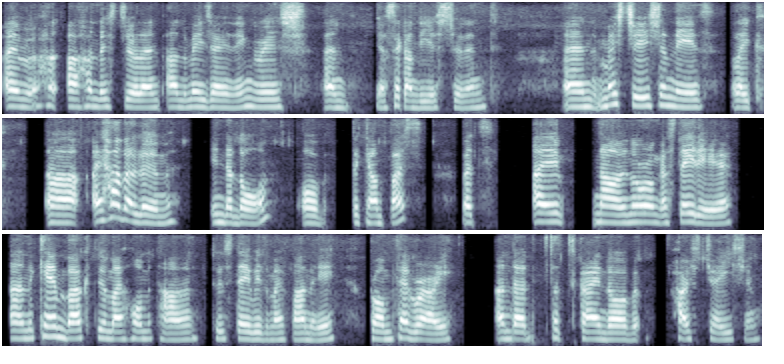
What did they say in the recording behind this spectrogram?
I'm a a Handai student and major in English and yeah, second year student. And my situation is like uh, I have a room in the dorm of the campus, but I now no longer stay there and came back to my hometown to stay with my family from February under such kind of harsh situation.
